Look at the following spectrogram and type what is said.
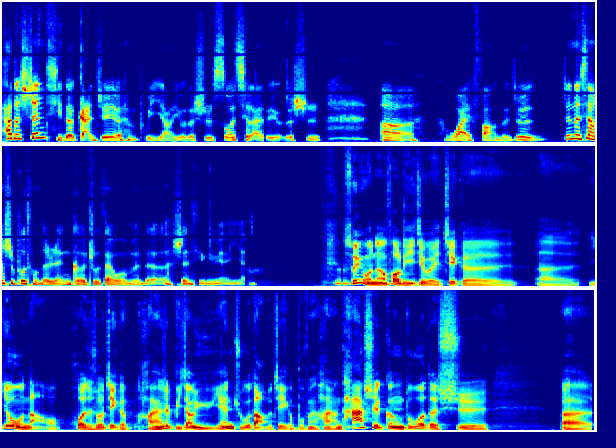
他的身体的感觉也很不一样，有的是缩起来的，有的是呃外放的，就是真的像是不同的人格住在我们的身体里面一样。所以，我能否理解为这个呃右脑，或者说这个好像是比较语言主导的这个部分，好像它是更多的是呃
